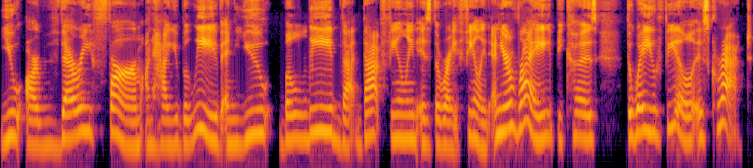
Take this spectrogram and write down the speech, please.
you are very firm on how you believe, and you believe that that feeling is the right feeling. And you're right because the way you feel is correct.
